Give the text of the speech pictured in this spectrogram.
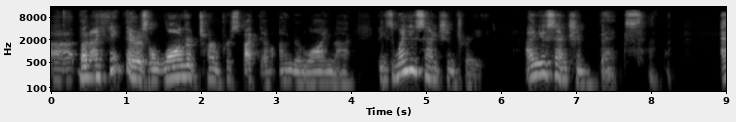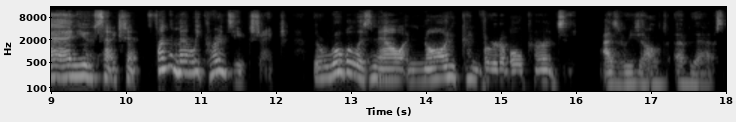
Uh, but I think there is a longer term perspective underlying that because when you sanction trade and you sanction banks and you sanction fundamentally currency exchange, the ruble is now a non convertible currency as a result of this.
